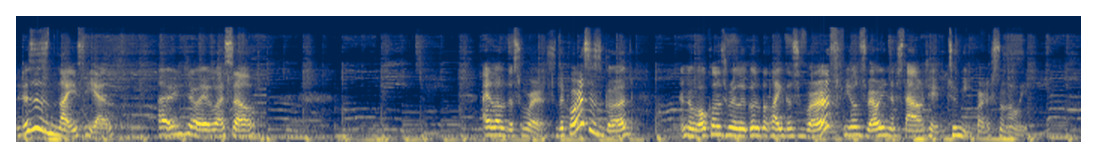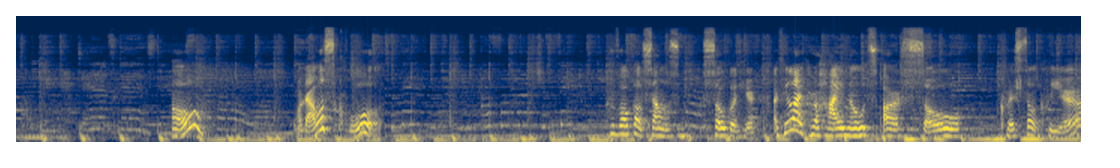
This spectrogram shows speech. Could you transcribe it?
This is nice, yes. I enjoy myself. I love this verse. The chorus is good, and the vocal is really good, but like this verse feels very nostalgic to me personally. Oh. Well, that was cool. Her vocal sounds so good here. I feel like her high notes are so crystal clear.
